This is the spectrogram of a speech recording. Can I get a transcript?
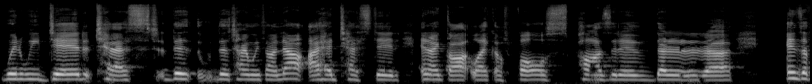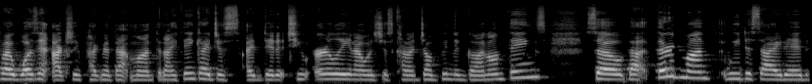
when we did test, the the time we found out, I had tested and I got like a false positive. Da da da da. Ends up I wasn't actually pregnant that month, and I think I just I did it too early, and I was just kind of jumping the gun on things. So that third month, we decided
